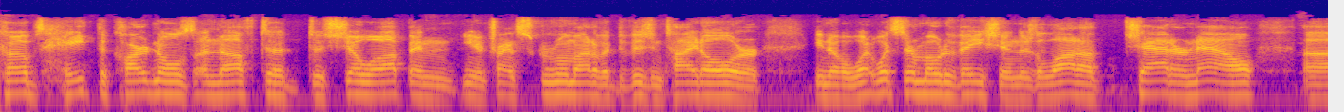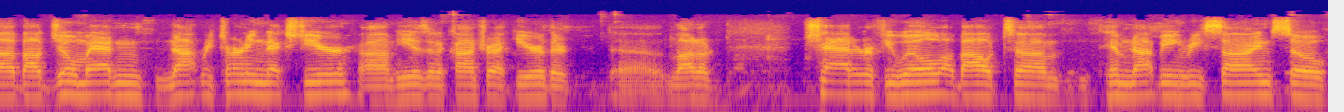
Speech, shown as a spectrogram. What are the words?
Cubs hate the Cardinals enough to to show up and you know try and screw them out of a division title, or you know what what's their motivation? There's a lot of chatter now uh, about Joe Maddon not returning next year. Um, he is in a contract year. There's uh, a lot of chatter, if you will, about um, him not being re-signed. So.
